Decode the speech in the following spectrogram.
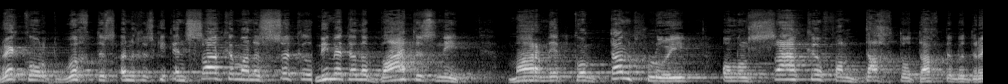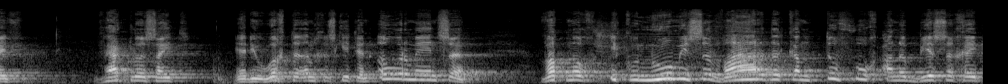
rekordhoogtes ingeskiet en sakemanne sukkel nie met hulle bates nie, maar met kontantvloei om hul sake van dag tot dag te bedryf. Werkloosheid het die hoogte ingeskiet en ouer mense wat nog ekonomiese waarde kan toevoeg aan 'n besigheid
